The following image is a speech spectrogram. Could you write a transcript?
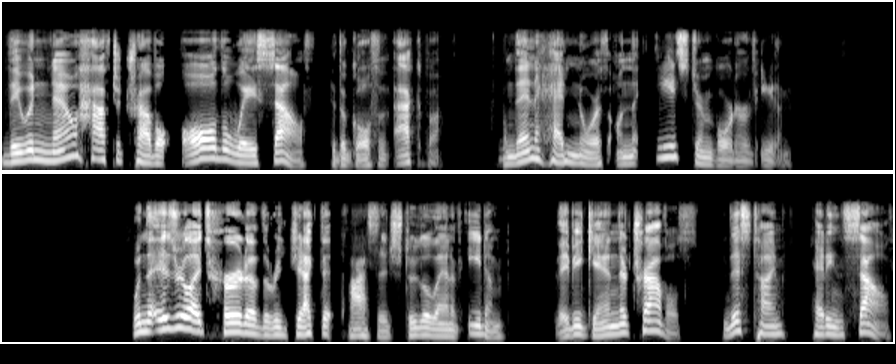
they would now have to travel all the way south to the Gulf of Aqaba and then head north on the eastern border of Edom. When the Israelites heard of the rejected passage through the land of Edom, they began their travels, this time heading south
